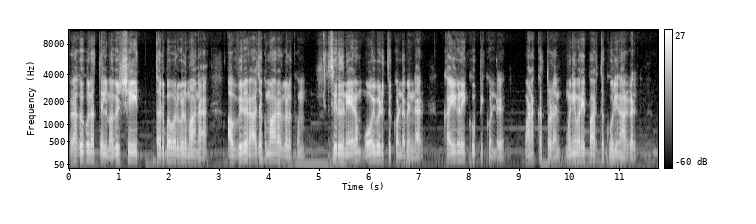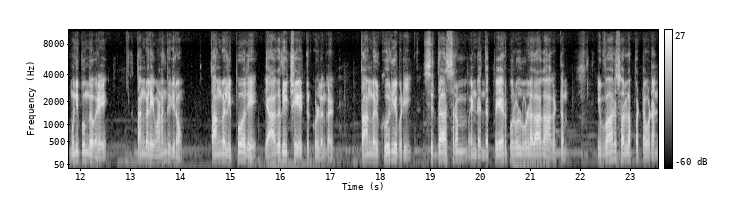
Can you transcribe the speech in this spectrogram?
ரகுகுலத்தில் மகிழ்ச்சியை தருபவர்களுமான அவ்விரு ராஜகுமாரர்களுக்கும் சிறிது நேரம் ஓய்வெடுத்து கொண்ட பின்னர் கைகளை கூப்பிக்கொண்டு வணக்கத்துடன் முனிவரை பார்த்து கூறினார்கள். முனிபுங்கவரே தங்களை வணங்குகிறோம். தாங்கள் இப்போதே யாகதீட்சை ஏற்றுக்கொள்ளுங்கள் தாங்கள் கூறியபடி சித்தாசிரம் என்ற இந்த பெயர் பொருள் உள்ளதாக ஆகட்டும். இவ்வாறு சொல்லப்பட்டவுடன்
